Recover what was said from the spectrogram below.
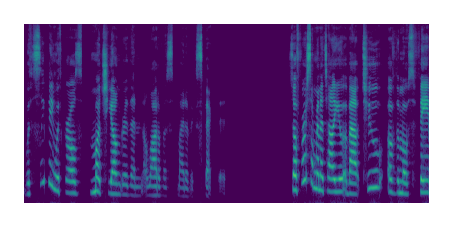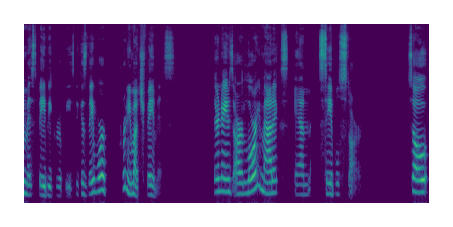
with sleeping with girls much younger than a lot of us might have expected. So, first, I'm going to tell you about two of the most famous baby groupies because they were pretty much famous. Their names are Lori Mattix and Sable Starr. So,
